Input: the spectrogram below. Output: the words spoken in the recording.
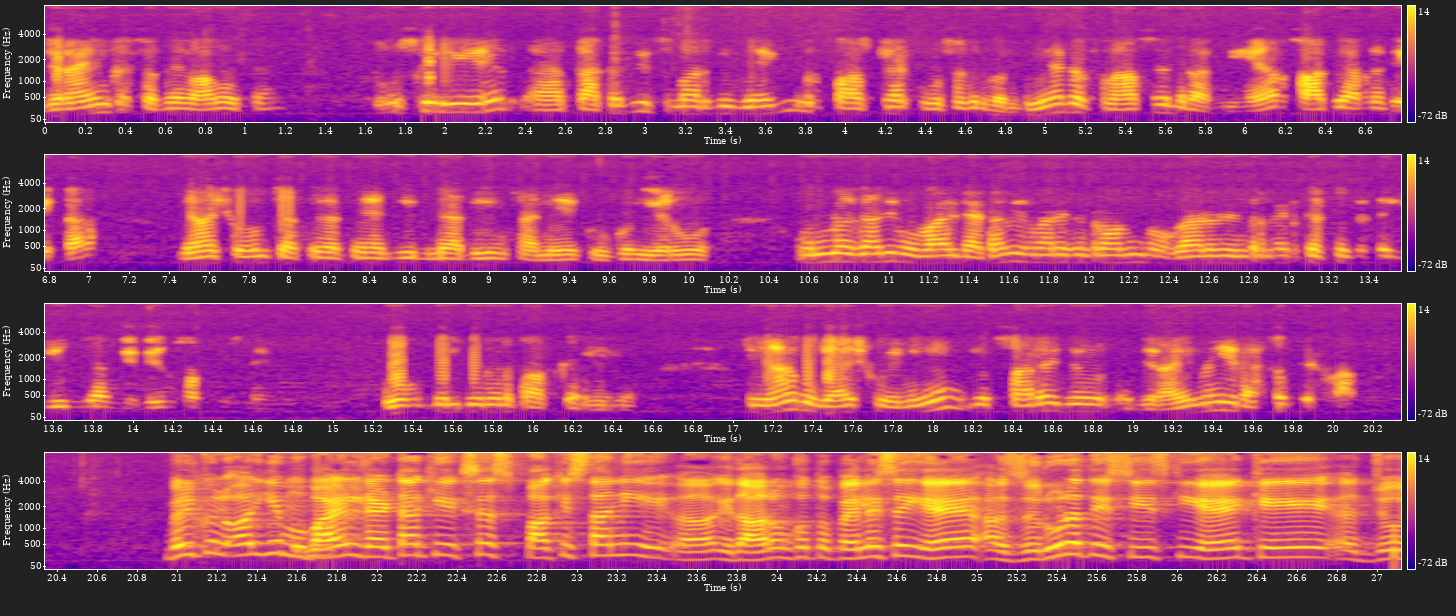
जराइम का सदैभाव होता है। तो उसके लिए ताकत भी इस्तेमाल की जाएगी और फास्ट ट्रैक कोर्स अगर बनती है, अगर फ्रांस में बनाती है, और साथ ही आपने देखा यहाँ शोरूम चलते रहते हैं जी बुनियादी इंसानी है गूगल ये, वो, उनमें कहा जी मोबाइल डाटा भी हमारे कंट्रोल में होगा इंटरनेट कैसे कैसे यूज़ या भी सब कुछ नहीं। वो बिल भी उन्होंने पास कर लिया तो यहाँ गुंजाइश कोई नहीं है जो सारे जो जराइम है, ये रियासत के खिलाफ बिल्कुल और ये मोबाइल डाटा की एक्सेस पाकिस्तानी इदारों को तो पहले से ही है। ज़रूरत इस चीज़ की है कि जो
